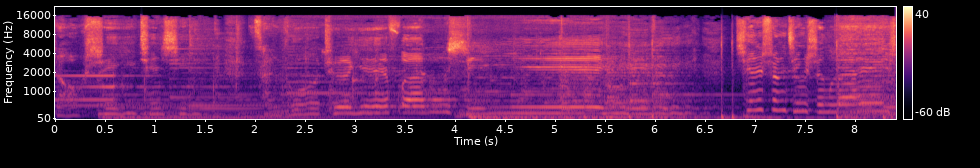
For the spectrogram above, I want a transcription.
找谁前行？残若彻夜繁星。前生今生来世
